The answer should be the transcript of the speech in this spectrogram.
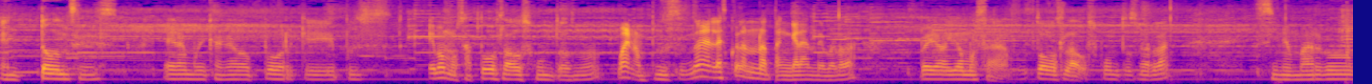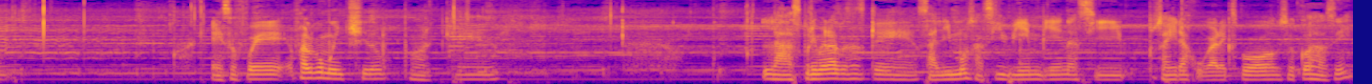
Entonces, era muy cagado porque, pues, íbamos a todos lados juntos, ¿no? Bueno, pues, no, la escuela no era tan grande, ¿verdad? Pero íbamos a todos lados juntos, ¿verdad? Sin embargo, eso fue, fue algo muy chido porque las primeras veces que salimos así bien, bien, así, pues a ir a jugar Xbox o cosas así,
